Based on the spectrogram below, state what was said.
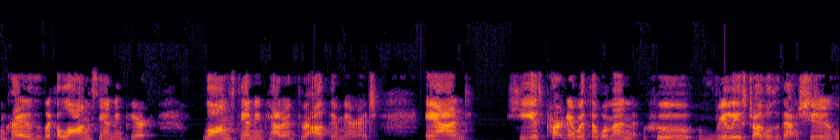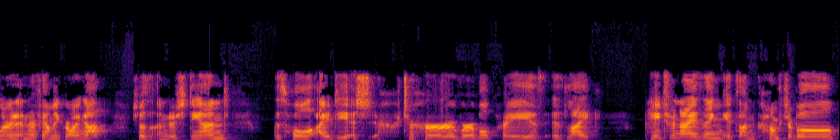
Okay, this is like a long-standing pair, long-standing pattern throughout their marriage, and he is partnered with a woman who really struggles with that. She didn't learn it in her family growing up. She doesn't understand this whole idea. To her, verbal praise is like patronizing, it's uncomfortable.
